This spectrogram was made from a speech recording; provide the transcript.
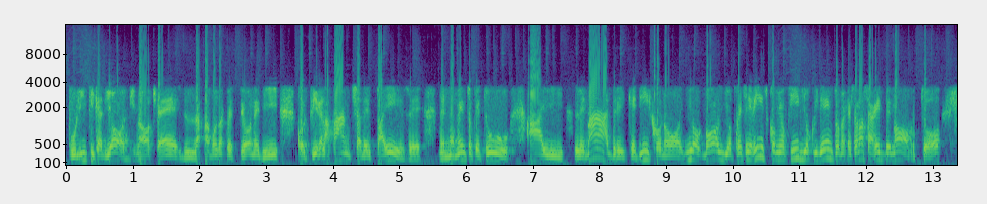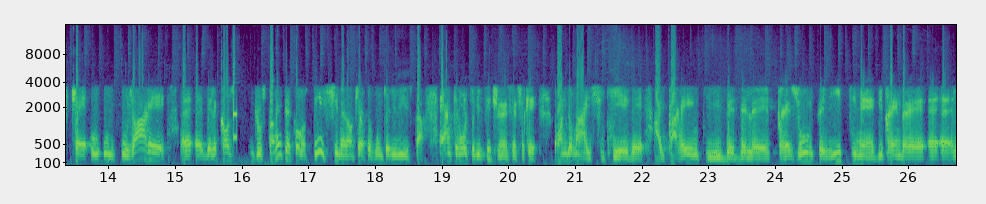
politica di oggi, no? c'è la famosa questione di colpire la pancia del paese. Nel momento che tu hai le madri che dicono io voglio, preferisco mio figlio qui dentro perché sennò sarebbe morto, cioè u- u- usare eh, eh, delle cose giustamente fortissime da un certo punto di vista. È anche molto difficile nel senso che quando mai si chiede ai parenti de- delle presunte vittime di prendere, eh, eh,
